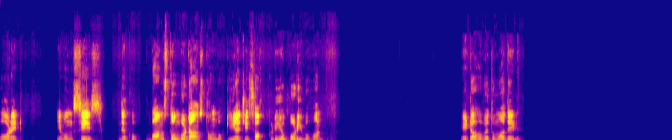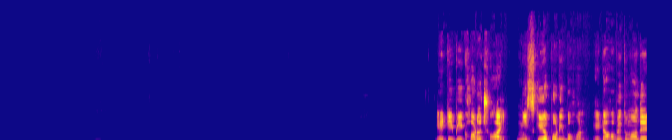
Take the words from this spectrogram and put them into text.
পরের এবং শেষ, দেখো, বাম স্তম্ভ, ডান স্তম্ভ, কি আছে? সক্রিয় পরিবহন। এটা হবে তোমাদের এটিপি খরচ হয়, নিষ্ক্রিয় পরিবহন, এটা হবে তোমাদের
